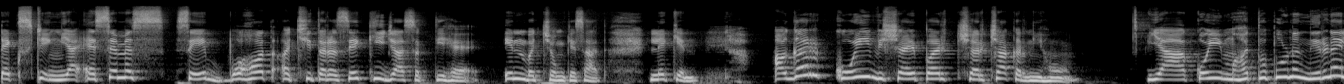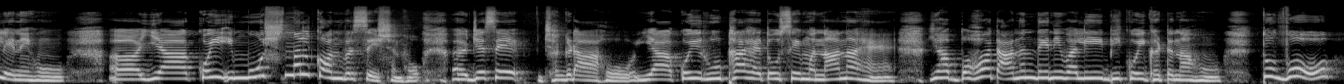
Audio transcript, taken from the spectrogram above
टेक्सटिंग या एसएमएस से बहुत अच्छी तरह से की जा सकती है इन बच्चों के साथ। लेकिन अगर कोई विषय पर चर्चा करनी हो, या कोई महत्वपूर्ण निर्णय लेने हो या कोई इमोशनल कॉन्वर्सेशन हो जैसे झगड़ा हो, या कोई रूठा है तो उसे मनाना है, या बहुत आनंद देने वाली भी कोई घटना हो तो वो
